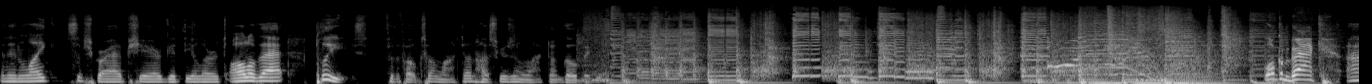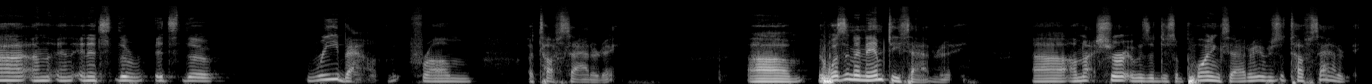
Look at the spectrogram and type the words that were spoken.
And then like, subscribe, share, get the alerts, all of that. Please, for the folks on Locked On Huskers and Locked On Go Big Welcome back, uh, and, and, and it's the it's the rebound from a tough Saturday. Um, it wasn't an empty Saturday. Uh, I'm not sure it was a disappointing Saturday. It was a tough Saturday.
